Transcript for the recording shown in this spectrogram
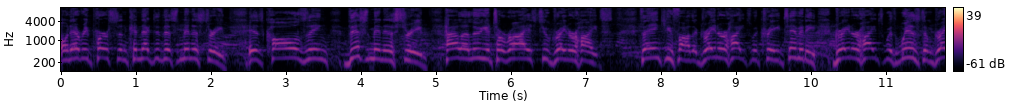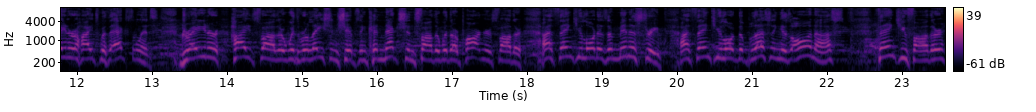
on every person connected to this ministry is causing this ministry, hallelujah, to rise to greater heights. Thank you, Father. Greater heights with creativity, greater heights with wisdom, greater heights with excellence, greater heights, Father, with relationships and connections, Father, with our partners, Father. I thank you, Lord, as a ministry. I thank you, Lord, the blessing is on us. Thank you, Father.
